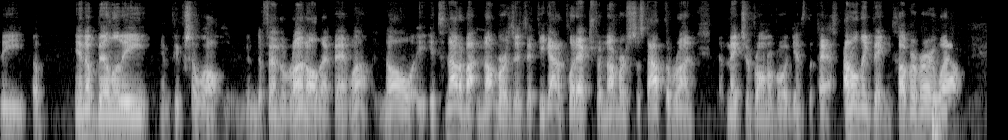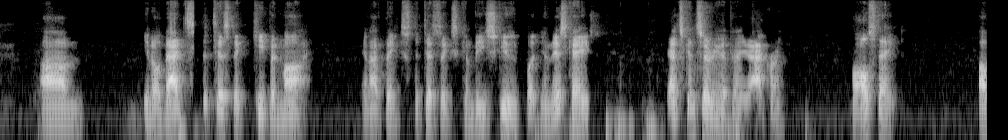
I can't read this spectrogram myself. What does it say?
the uh, inability, and people say, well, defend the run all that bad. Well, no, it's not about numbers. It's if you got to put extra numbers to stop the run, that makes you vulnerable against the pass. I don't think they can cover very well. Um, you know, that statistic, keep in mind. And I think statistics can be skewed. But in this case, that's considering they played Akron, Ball State, a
